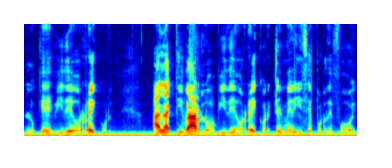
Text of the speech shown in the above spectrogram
Lo que es video récord al activarlo video record él me dice por default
